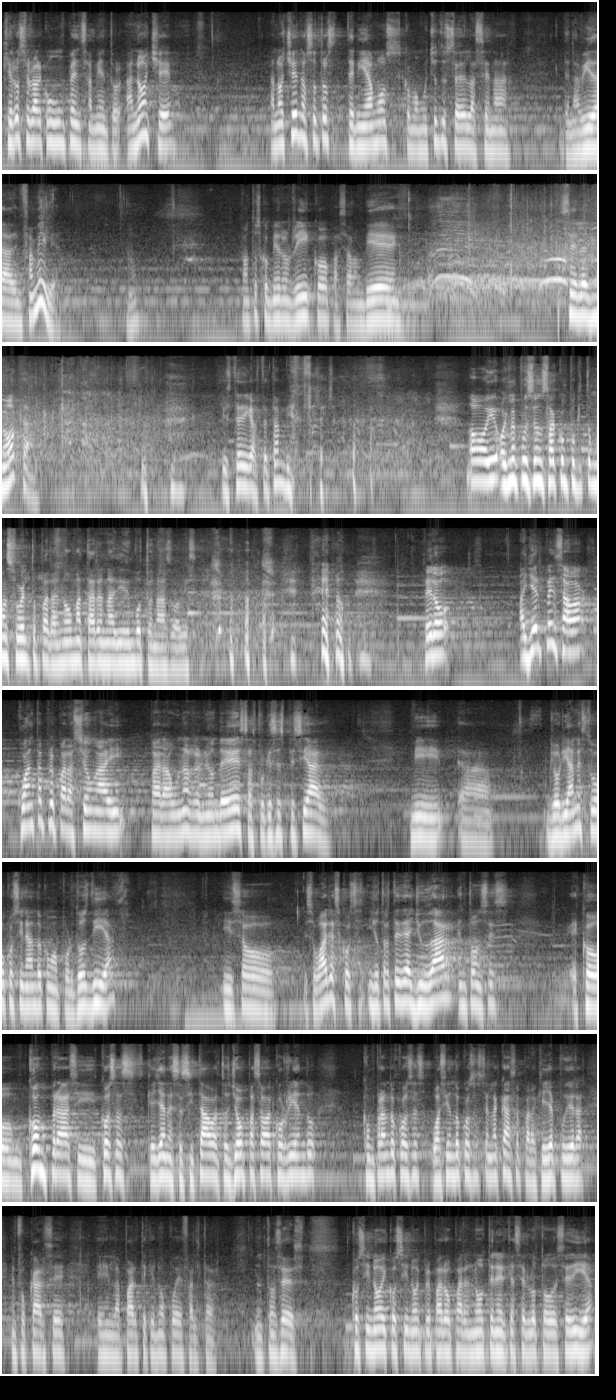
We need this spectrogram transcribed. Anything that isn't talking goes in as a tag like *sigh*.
quiero cerrar con un pensamiento. Anoche, anoche nosotros teníamos, como muchos de ustedes, la cena de Navidad en familia. ¿Cuántos comieron rico? ¿Pasaron bien? Se les nota. Y usted diga, usted también. *laughs* No, hoy, hoy, me puse un saco un poquito más suelto para no matar a nadie de un botonazo a veces. *laughs* Pero, pero ayer pensaba cuánta preparación hay para una reunión de estas, porque es especial. Mi ah, Gloriana estuvo cocinando como por dos días, hizo, hizo varias cosas y yo traté de ayudar entonces eh, con compras y cosas que ella necesitaba. Entonces yo pasaba corriendo, comprando cosas o haciendo cosas en la casa para que ella pudiera enfocarse en la parte que no puede faltar. Entonces cocinó y cocinó y preparó para no tener que hacerlo todo ese día.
